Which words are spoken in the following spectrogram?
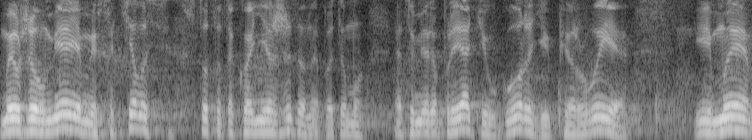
мы уже умеем, и хотелось что-то такое неожиданное, поэтому это мероприятие в городе впервые. И мы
